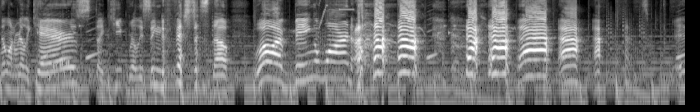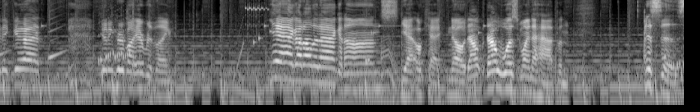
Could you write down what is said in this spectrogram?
No one really cares. They keep releasing the fishes, though. Whoa, I'm being warned. it's pretty good. Getting hurt by everything. Yeah, I got all the Agadons. Yeah, okay. No, that, that was going to happen. This is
